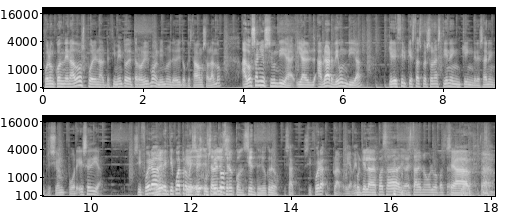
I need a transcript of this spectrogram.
fueron condenados por enaltecimiento del terrorismo, el mismo delito que estábamos hablando, a dos años y un día. Y al hablar de un día, quiere decir que estas personas tienen que ingresar en prisión por ese día. Si fuera Hombre, 24 que meses Esta vez lo justitos... hicieron consciente, yo creo. Exacto, si fuera... Claro, obviamente. Porque la vez pasada, digo, esta vez no vuelve a O pasar. sea, Claro.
